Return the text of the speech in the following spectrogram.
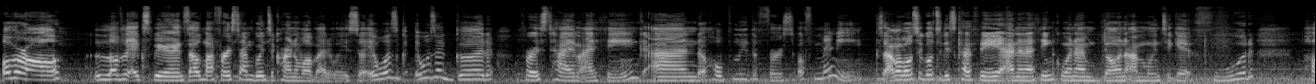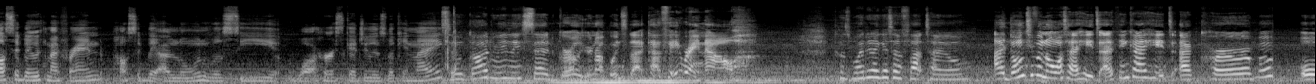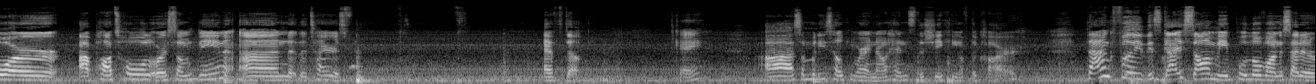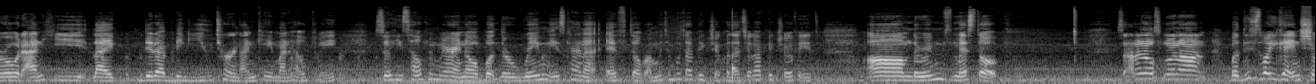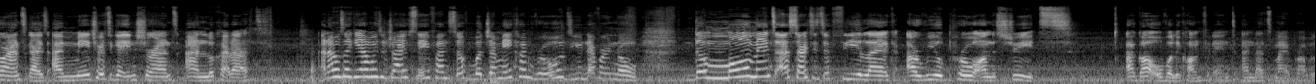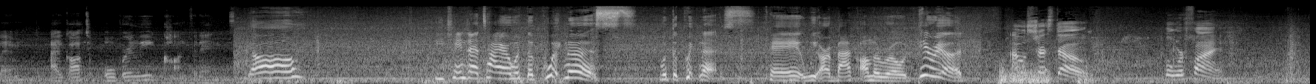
overall lovely experience that was my first time going to carnival by the way so it was it was a good first time i think and hopefully the first of many so i'm about to go to this cafe and then i think when i'm done i'm going to get food possibly with my friend, possibly alone. We'll see what her schedule is looking like. So God really said, girl, you're not going to that cafe right now. Because why did I get a flat tire? I don't even know what I hit. I think I hit a curb or a pothole or something and the tire is effed up. Okay? Uh, somebody's helping right now, hence the shaking of the car thankfully this guy saw me pull over on the side of the road and he like did a big u-turn and came and helped me so he's helping me right now but the rim is kind of effed up i'm going to put a picture because i took a picture of it um the rim's messed up so i don't know what's going on but this is why you get insurance guys i made sure to get insurance and look at that and i was like yeah i'm going to drive safe and stuff but jamaican roads you never know the moment i started to feel like a real pro on the streets i got overly confident and that's my problem I got overly confident. Y'all, he changed that tire with the quickness. With the quickness. Okay, we are back on the road. Period. I was stressed out, but we're fine.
